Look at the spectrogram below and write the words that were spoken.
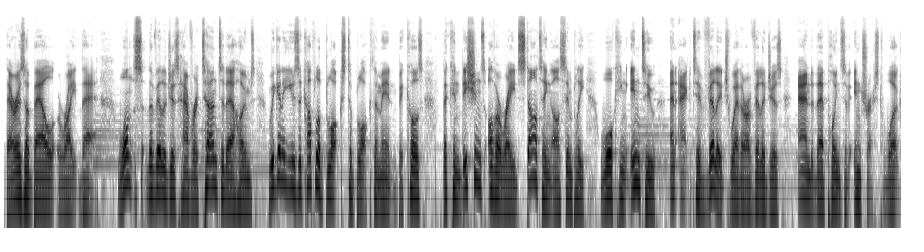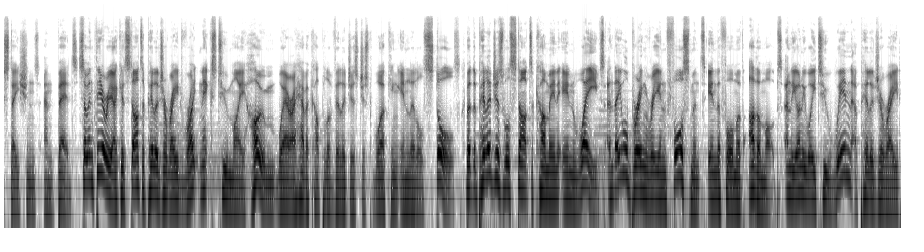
there is a bell right there. Once the villagers have returned to their homes, we're going to use a couple of blocks to block them in, because the conditions of a raid starting are simply walking into an active village where there are villagers and their points of interest, workstations, and beds. So in theory, I could start a pillager raid right next to my home, where I have a couple of villagers just working in little stalls. But the pillagers will start to come in in waves, and they will bring reinforcements in the form of other mobs, and the only way to win a pillager raid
